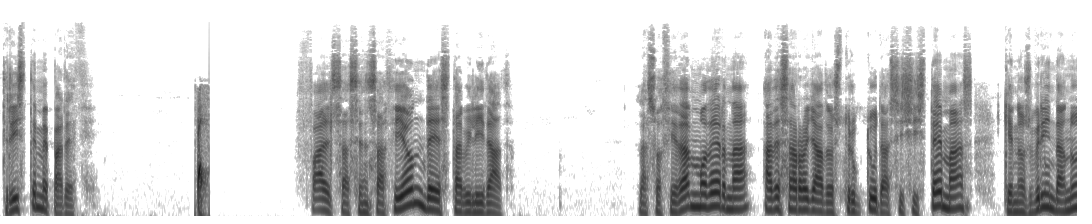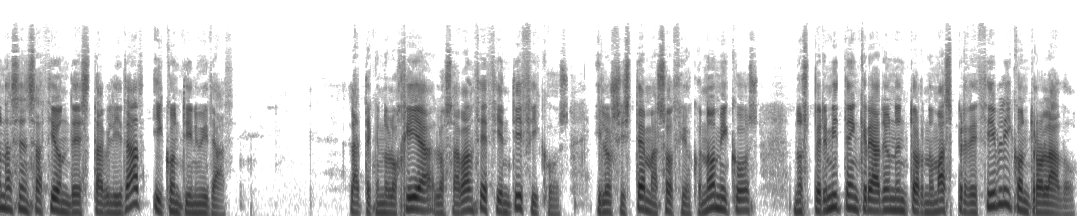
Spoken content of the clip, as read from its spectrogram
Triste me parece. Falsa sensación de estabilidad. La sociedad moderna ha desarrollado estructuras y sistemas que nos brindan una sensación de estabilidad y continuidad. La tecnología, los avances científicos y los sistemas socioeconómicos nos permiten crear un entorno más predecible y controlado,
